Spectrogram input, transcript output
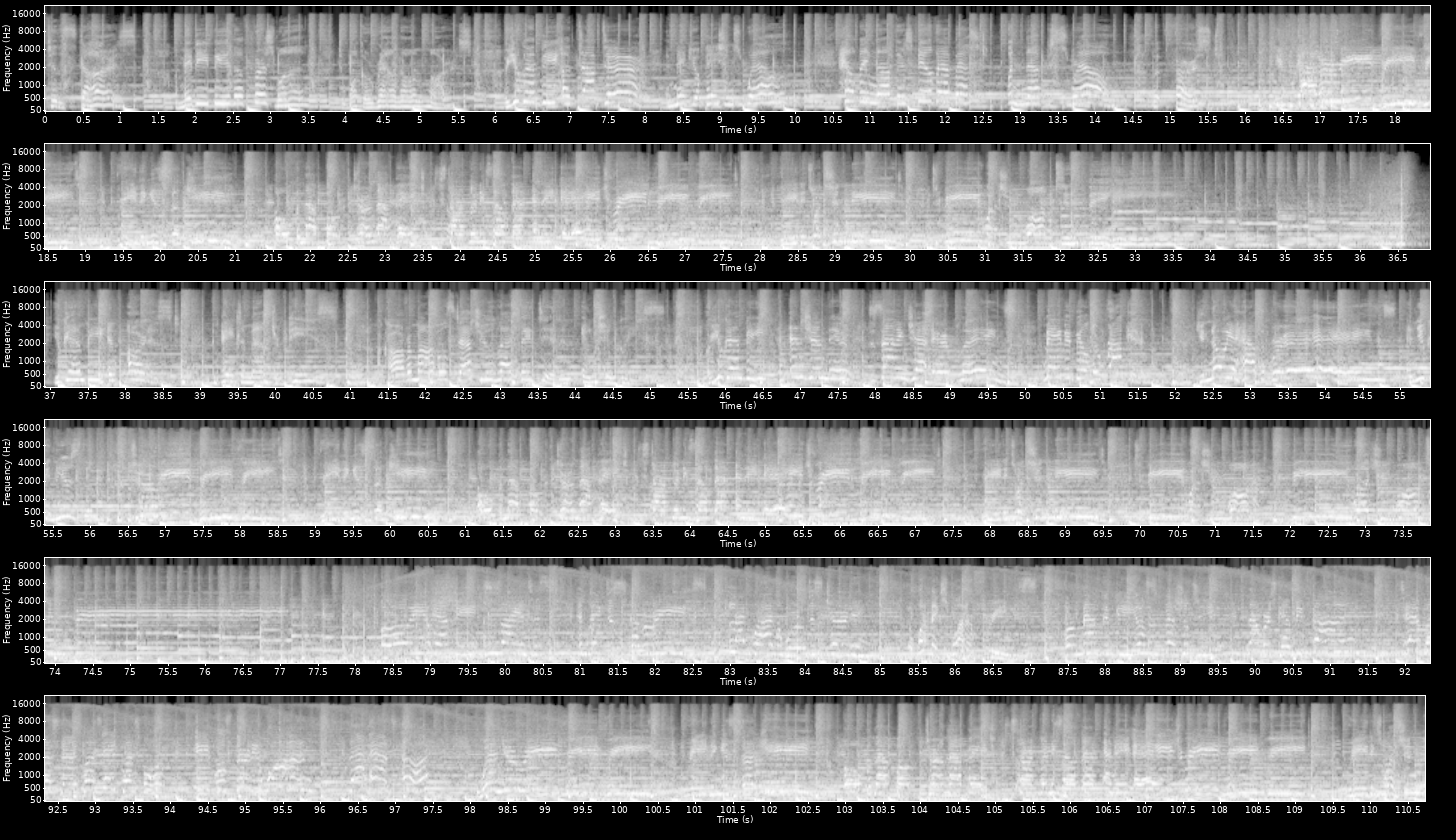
to the stars. Or maybe be the first one to walk around on Mars. Or you could be a doctor and make your patients well. Helping others feel their best, wouldn't that be swell? But first, you've gotta read, read, read. Reading is the key. Open that book, turn that page, start learning stuff at any age. To be. You can be an artist and paint a masterpiece, or carve a marble statue like they did in ancient Greece. Or you can be an engineer designing jet airplanes, maybe build a rocket. You know you have the brains, and you can use them to read, read, read. Reading is the key. Stuff at any age. Read, read, read. Reading's what you need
